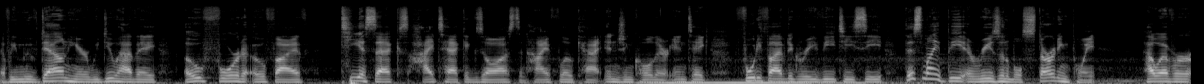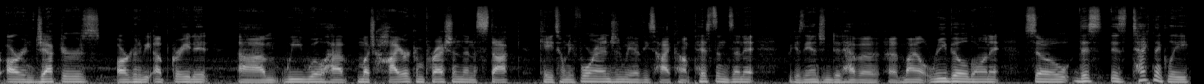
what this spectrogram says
If we move down here, we do have a 04 to 05 TSX high-tech exhaust and high-flow cat engine cold air intake, 45 degree VTC. This might be a reasonable starting point. However, our injectors are going to be upgraded. Um, we will have much higher compression than a stock K24 engine. We have these high comp pistons in it because the engine did have a, a mild rebuild on it. So this is technically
